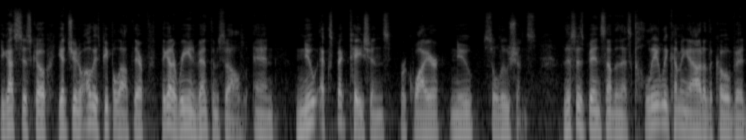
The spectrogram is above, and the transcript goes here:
You got Cisco, you got Juno, all these people out there, they got to reinvent themselves. And new expectations require new solutions. This has been something that's clearly coming out of the COVID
